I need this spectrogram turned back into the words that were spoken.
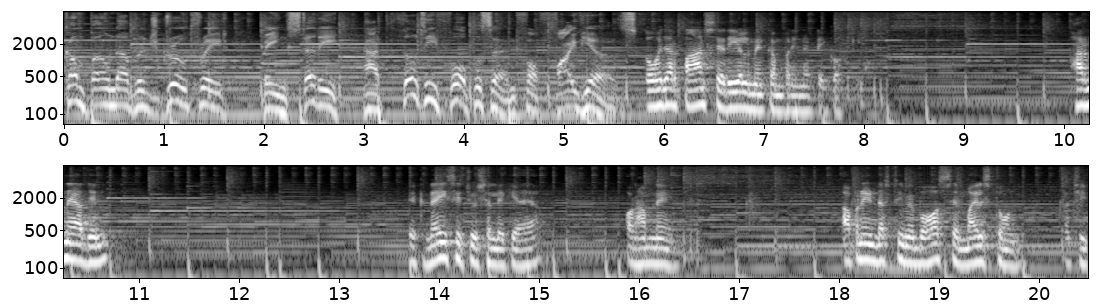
compound average growth rate being steady at 34% for 5 years. 2005 से रियल में कंपनी ने टेक ऑफ किया हर नया दिन एक नई सिचुएशन लेके आया और हमने अपनी इंडस्ट्री में बहुत से माइलस्टोन अचीव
